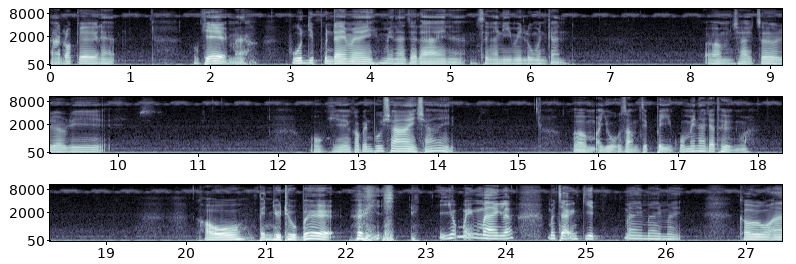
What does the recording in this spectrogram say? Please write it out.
HEARTROCKER นะฮะโอเคมาพูดญี่ปุ่นได้ไหมไม่น่าจะได้นะซึ่งอันนี้ไม่รู้เหมือนกันเอ่อชายเจอร์เรียรี่โอเคเขาเป็นผู้ชายใช่เอ่ออายุ 30 ปีกูไม่น่าจะถึงวะเขาเป็นยูทูบเบอร์เฮ้ยยกแม่งมาอีกแล้ว มาจากอังกฤษไม่ไม่ไม่ เขาอ่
